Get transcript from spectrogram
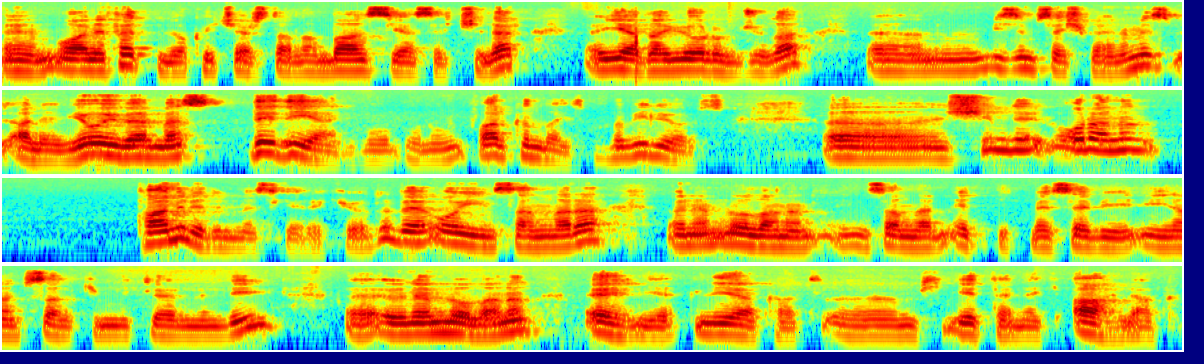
e, muhalefet bloku içerisinde olan bazı siyasetçiler e, ya da yorumcular e, bizim seçmenimiz Alevi'ye oy vermez dedi yani. Bu, bunun farkındayız. Bunu biliyoruz. E, şimdi oranın tamir edilmesi gerekiyordu ve o insanlara önemli olanın insanların etnik, mezhebi, inançsal kimliklerinin değil, e, önemli olanın ehliyet, liyakat, e, yetenek, ahlak,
